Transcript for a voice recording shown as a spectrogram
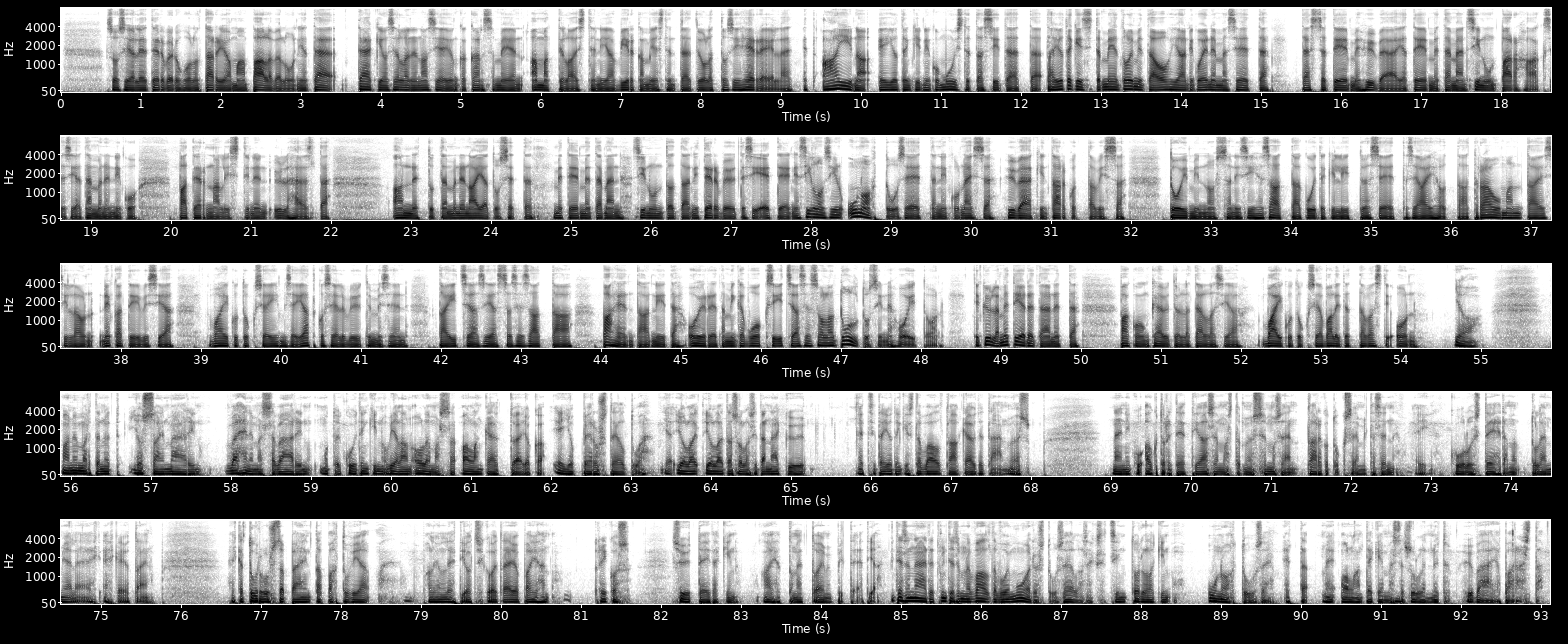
sosiaali- ja terveydenhuollon tarjoamaan palveluun. Ja tämä, tämäkin on sellainen asia, jonka kanssa meidän ammattilaisten ja virkamiesten täytyy olla tosi hereillä. Että et aina ei jotenkin niin muisteta sitä, että, tai jotenkin sitä meidän toimintaa ohjaa niin enemmän se, että tässä teemme hyvää ja teemme tämän sinun parhaaksesi ja tämmöinen niin paternalistinen ylhäältä annettu tämmöinen ajatus, että me teemme tämän sinun tota, niin terveytesi eteen. Ja silloin siinä unohtuu se, että niin kuin näissä hyvääkin tarkoittavissa toiminnoissa, niin siihen saattaa kuitenkin liittyä se, että se aiheuttaa trauman tai sillä on negatiivisia vaikutuksia ihmisen jatkoselviytymiseen tai itse asiassa se saattaa pahentaa niitä oireita, minkä vuoksi itse asiassa ollaan tultu sinne hoitoon. Ja kyllä me tiedetään, että pakon käytöllä tällaisia vaikutuksia valitettavasti on. Joo. Mä oon ymmärtänyt jossain määrin vähenemässä väärin, mutta kuitenkin vielä on olemassa vallankäyttöä, joka ei ole perusteltua. Ja jollain, jollain tasolla sitä näkyy, että sitä jotenkin sitä valtaa käytetään myös näin niin kuin auktoriteettiasemasta myös semmoiseen tarkoitukseen, mitä sen ei kuuluisi tehdä. Mä tulee mieleen ehkä jotain, ehkä Turussa päin tapahtuvia paljon lehtiotsikoita ja jopa ihan rikossyytteitäkin aiheuttaneet toimenpiteet. Ja miten sä näet, että miten semmoinen valta voi muodostua sellaiseksi, että siinä todellakin unohtuu se, että me ollaan tekemässä sulle nyt hyvää ja parasta?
